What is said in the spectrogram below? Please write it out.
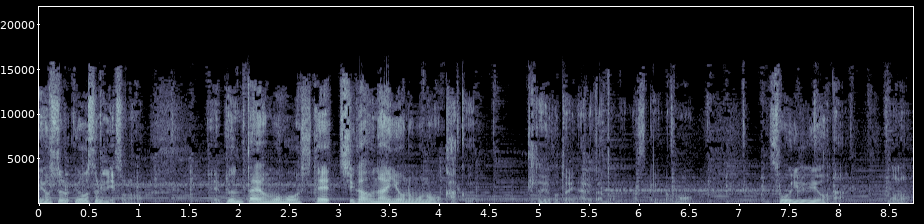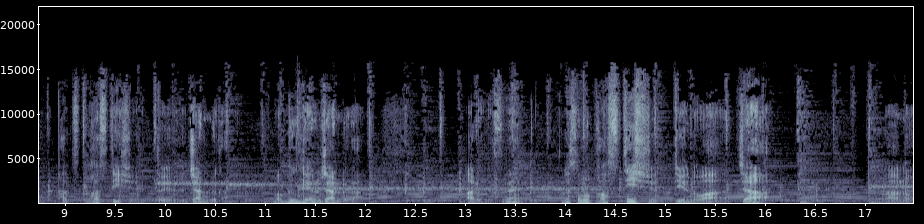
要する要するにその、えー文体を模倣して違う内容のものを書くということになるかと思いますけれども、そういうようなもの、パスティッシュというジャンルが、まあ、文芸のジャンルがあるんですね。で、そのパスティッシュっていうのは、じゃあ、あの、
